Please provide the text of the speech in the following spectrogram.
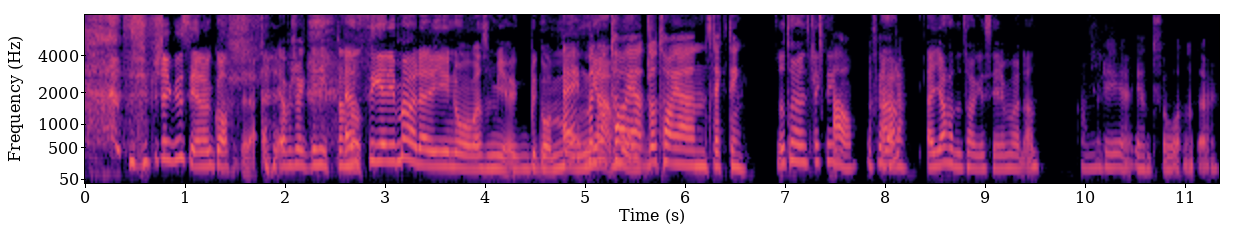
Du försökte se något gott i det där. jag försökte hitta En något. seriemördare är ju någon som begår många Nej, men då tar, jag, mord. då tar jag en släkting. Då tar jag en släkting. Ja, då får jag göra det. Ja, jag hade tagit seriemördaren. Ja, men det är jag inte förvånad över.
